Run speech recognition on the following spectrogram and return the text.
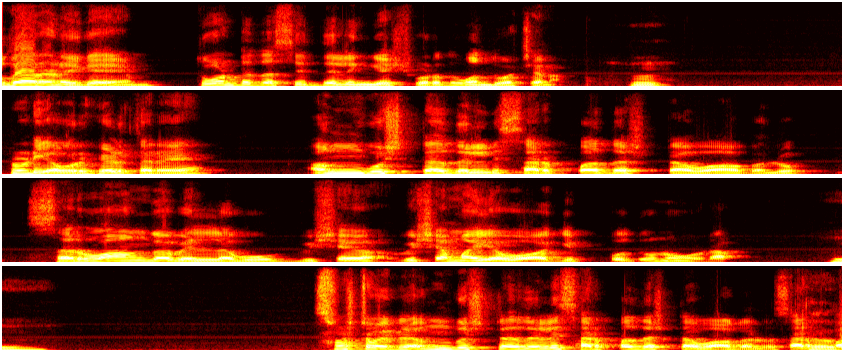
ಉದಾಹರಣೆಗೆ ತೋಂಟದ ಸಿದ್ಧಲಿಂಗೇಶ್ವರದ ಒಂದು ವಚನ. ನೋಡಿ ಅವರು ಹೇಳ್ತಾರೆ ಅಂಗುಷ್ಟದಲ್ಲಿ ಸರ್ಪದಷ್ಟವಾಗಲು ಸರ್ವಾಂಗವೆಲ್ಲವೂ ವಿಷ ವಿಷಮಯವಾಗಿಪ್ಪದು ನೋಡ. ಸ್ಪಷ್ಟವಾಗಿ ಅಂಗುಷ್ಟದಲ್ಲಿ ಸರ್ಪದಷ್ಟವಾಗಲು ಸರ್ಪ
